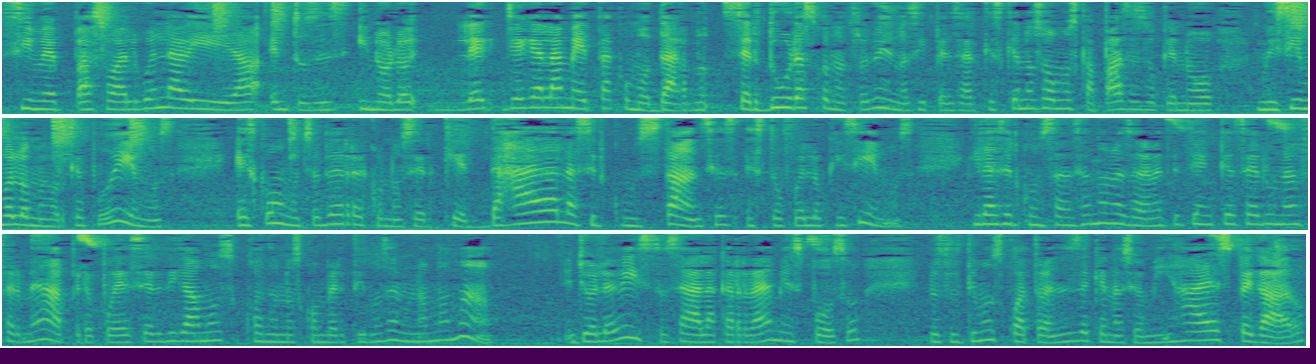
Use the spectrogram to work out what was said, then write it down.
si me pasó algo en la vida, entonces, y no lo le, llegue a la meta, como darnos, ser duras con nosotros mismos y pensar que es que no somos capaces o que no, no hicimos lo mejor que pudimos. Es como muchas veces reconocer que, dadas las circunstancias, esto fue lo que hicimos. Y las circunstancias no necesariamente tienen que ser una enfermedad, pero puede ser, digamos, cuando nos convertimos en una mamá yo lo he visto, o sea, la carrera de mi esposo, los últimos cuatro años desde que nació mi hija ha despegado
